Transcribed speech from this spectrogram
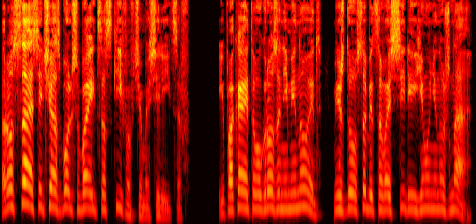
Руса сейчас больше боится скифов, чем ассирийцев. И пока эта угроза не минует, междоусобица в Ассирии ему не нужна.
